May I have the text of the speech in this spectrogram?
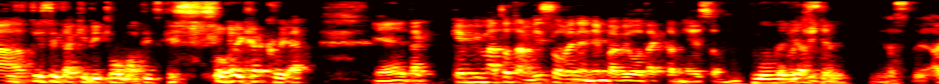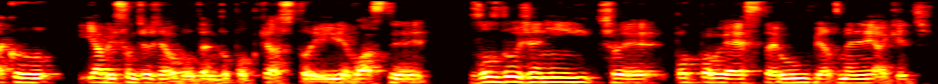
A... Ty, si taký diplomatický človek ako ja. Nie, tak keby ma to tam vyslovene nebavilo, tak tam nie som. No veď jasne, jasne. Ako ja by som tiež nerobil tento podcast, ktorý je vlastne zo združení, čo je, podporuje STU viac menej, a keď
